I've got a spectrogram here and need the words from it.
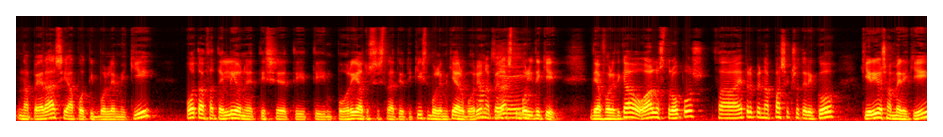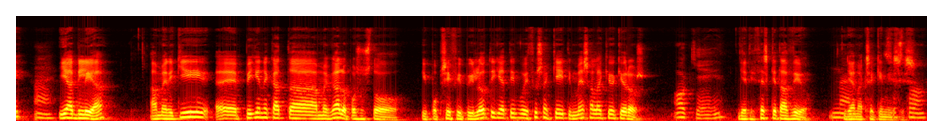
να περάσει από την πολεμική όταν θα τελείωνε τις, ε, τη- την πορεία του στη στρατιωτική, στην πολεμική αεροπορία, να Οκ. περάσει στην πολιτική. Διαφορετικά ο άλλος τρόπος θα έπρεπε να πας εξωτερικό, κυρίως Αμερική Α, ή Αγγλία. Αμερική ε, πήγαινε κατά μεγάλο ποσοστό υποψήφιοι πιλότοι γιατί βοηθούσαν και οι τιμές αλλά και ο καιρός. οκ. Γιατί θες και τα δύο Ναι, για να ξεκινήσεις. σωστό.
